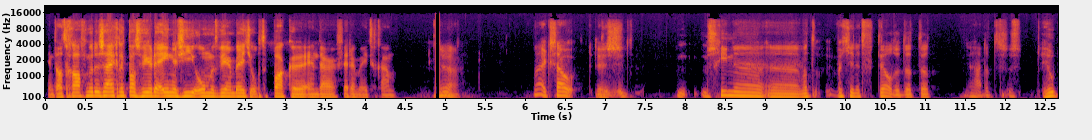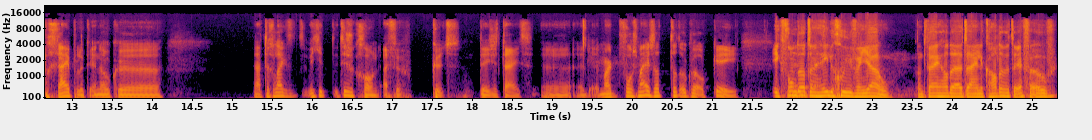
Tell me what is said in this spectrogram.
En dat gaf me dus eigenlijk pas weer de energie om het weer een beetje op te pakken en daar verder mee te gaan. Ja. Nou, ik zou dus misschien, uh, uh, wat, wat je net vertelde, dat, dat, ja, dat is heel begrijpelijk en ook, uh, ja, tegelijkertijd, weet je, het is ook gewoon even kut deze tijd. maar volgens mij is dat, dat ook wel oké. Okay. Ik vond en, dat een hele goede van jou, want wij hadden uiteindelijk hadden we het er even over.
